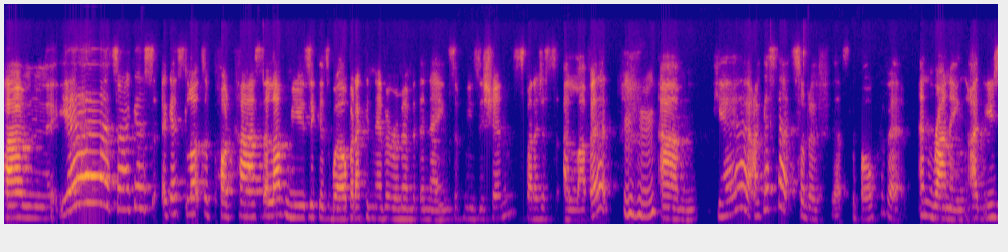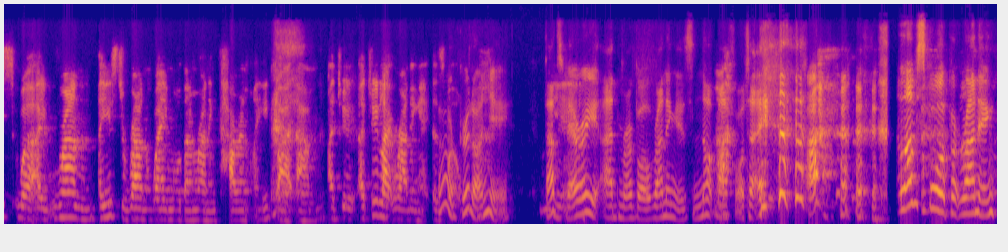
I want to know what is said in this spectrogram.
um, yeah, so I guess I guess lots of podcasts. I love music as well, but I can never remember the names of musicians. But I just I love it. Mm-hmm. Um, yeah, I guess that's sort of that's the bulk of it. And running, I used well, I run. I used to run way more than I'm running currently, but um, I do I do like running it as Oh, well. good on you. That's Yeah. very admirable. Running is not my forte. I love sport, but running.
